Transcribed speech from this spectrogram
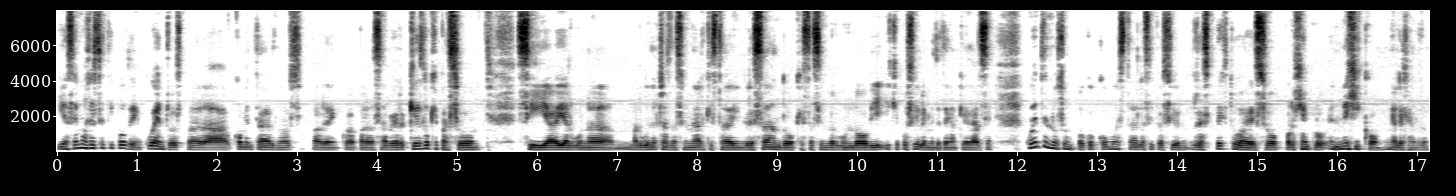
y hacemos este tipo de encuentros para comentarnos, para, saber qué es lo que pasó, si hay alguna, alguna transnacional que está ingresando que está haciendo algún lobby y que posiblemente tenga que quedarse. Cuéntenos un poco cómo está la situación respecto a eso, por ejemplo, en México, Alejandro.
